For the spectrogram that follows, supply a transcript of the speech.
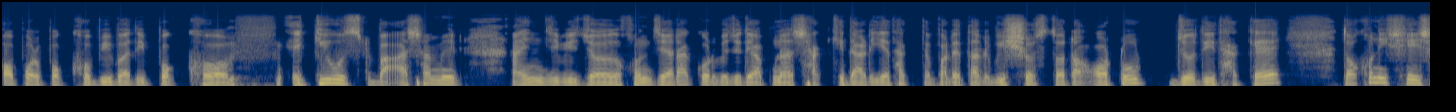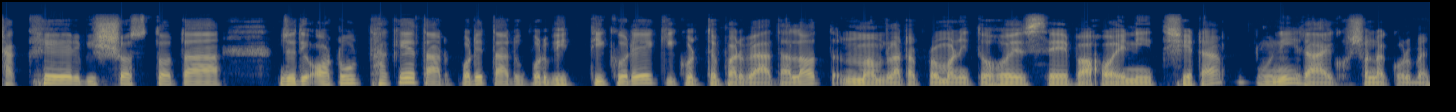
অপর পক্ষ, বিবাদী পক্ষ একিউজড বা আসামির আইনজীবী যখন জেরা করবে, যদি আপনার সাক্ষী দাঁড়িয়ে থাকতে পারে, তার বিশ্বস্ততা অটুট যদি থাকে, তখনই সেই সাক্ষ্যের বিশ্বস্ততা যদি অটুট থাকে, তারপরে তার উপর ভিত্তি করে কি করতে পারবে আদালত? মামলাটা প্রমাণিত হয়েছে বা হয়নি সেটা উনি রায় ঘোষণা করবেন।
